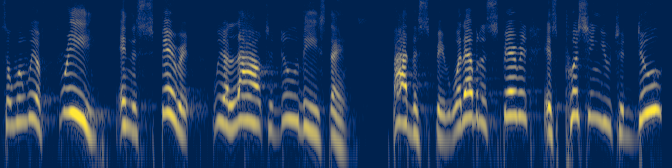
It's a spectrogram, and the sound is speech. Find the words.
So when we're free in the spirit, we're allowed to do these things by the spirit. Whatever the spirit is pushing you to do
